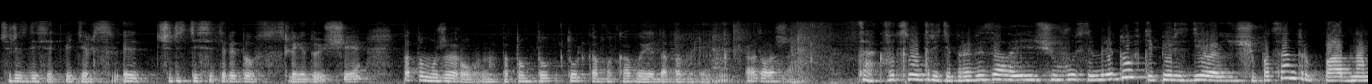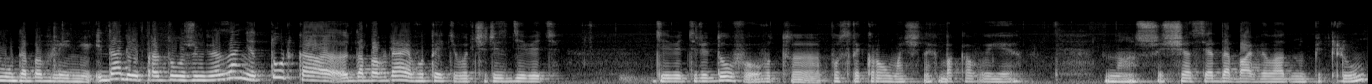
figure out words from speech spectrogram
Через 10 петель, э, через 10 рядов следующие. Потом уже ровно. Потом только боковые добавления. Продолжаем. Так, вот смотрите, провязала я еще 8 рядов, теперь сделаю еще по центру по одному добавлению. И далее продолжим вязание, только добавляя вот эти вот через 9, 9 рядов, вот э, после кромочных боковые наши. Сейчас я добавила одну петлю,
